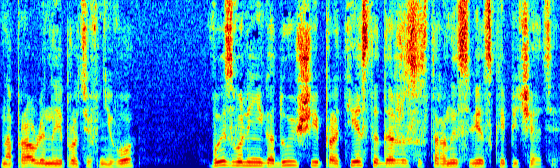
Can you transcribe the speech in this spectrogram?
направленные против него, вызвали негодующие протесты даже со стороны светской печати.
